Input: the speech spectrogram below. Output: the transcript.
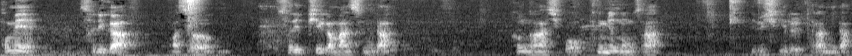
봄에 서리가 와서 서리 피해가 많습니다. 건강하시고 풍년 농사 이루시기를 바랍니다.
